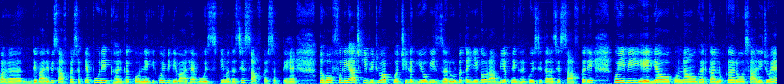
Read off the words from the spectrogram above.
दीवारें भी साफ़ कर सकते हैं। पूरे घर का कोने की कोई भी दीवार है, वो इसकी मदद से साफ़ कर सकते हैं। तो होपफुली आज की वीडियो आपको अच्छी लगी होगी, ज़रूर बताइएगा और आप भी अपने घर को इसी तरह से साफ़ करें। कोई भी एरिया हो, कोना हो, घर का नुक्कर हो, सारी जो है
